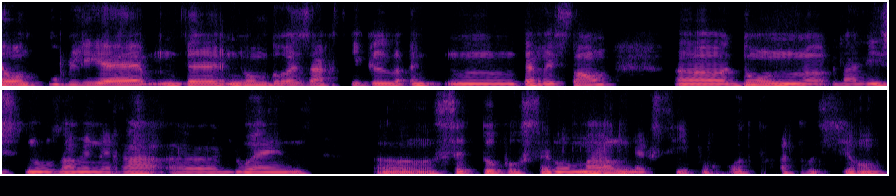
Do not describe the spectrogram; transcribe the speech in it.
et ont publié de nombreux articles euh, intéressants euh, dont la liste nous amènera loin. C'est tout pour ce moment. Merci pour votre attention.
